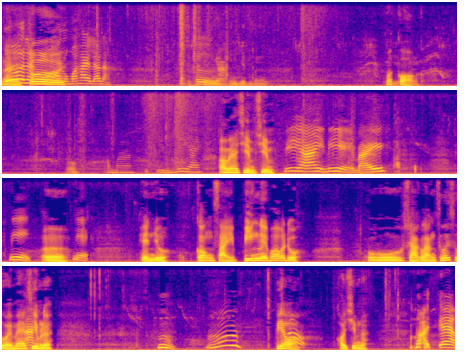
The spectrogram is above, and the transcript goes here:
ไหนเออน่ะเอพ่ออลงมาให้แล้วน่ะ เออเป็นงานเย็นมัน มะกอก เอามาจะกินนี่ไง เอาแม่ชิมชิม นี่ไง นี่เห็นไหม นี่ เออนี่เห็นอยู่ กล้องใส่ปิ๊งเลยพ่อมาดู โอ้โหฉากหลังสวยๆแม่ชิมเลย อืมอืมเปรี้ยวเหรอขอชิมหน่อยบาดแก้ม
